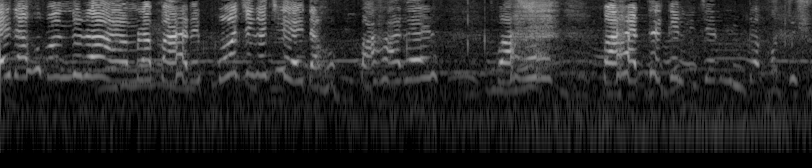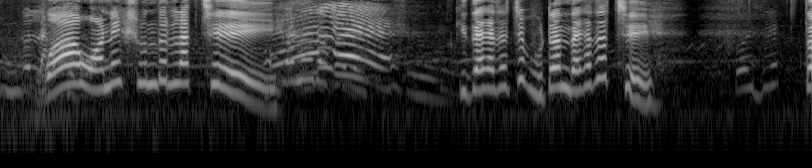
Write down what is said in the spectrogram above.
এই দেখো বন্ধুরা আমরা পাহাড়ে পৌঁছে গেছি এই দেখো পাহাড়ের পাহাড় থেকে নিচের ভিউটা কত সুন্দর লাগছে। ওয়াও অনেক সুন্দর লাগছে। হ্যাঁ। কি দেখা যাচ্ছে? ভুটান দেখা যাচ্ছে? তো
